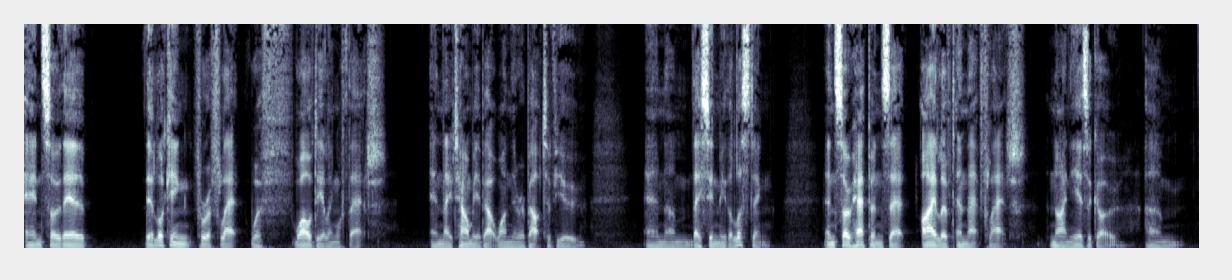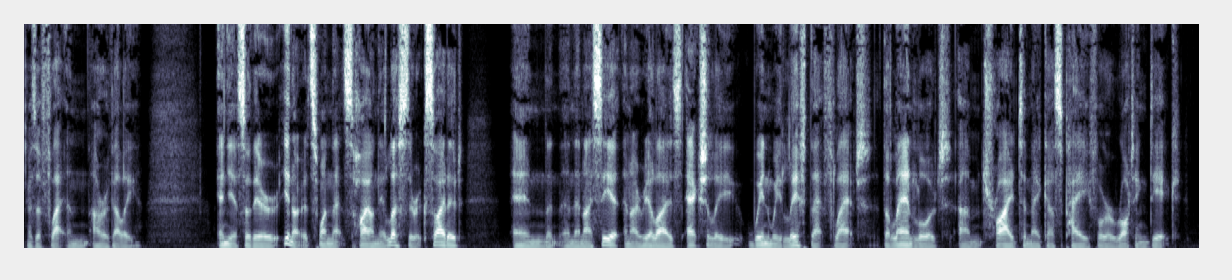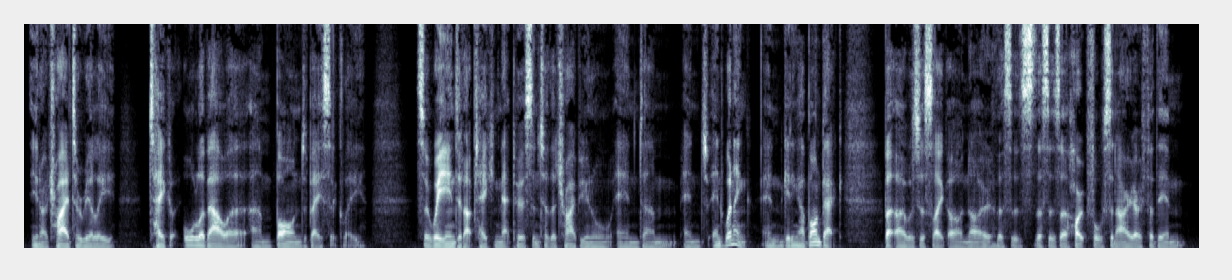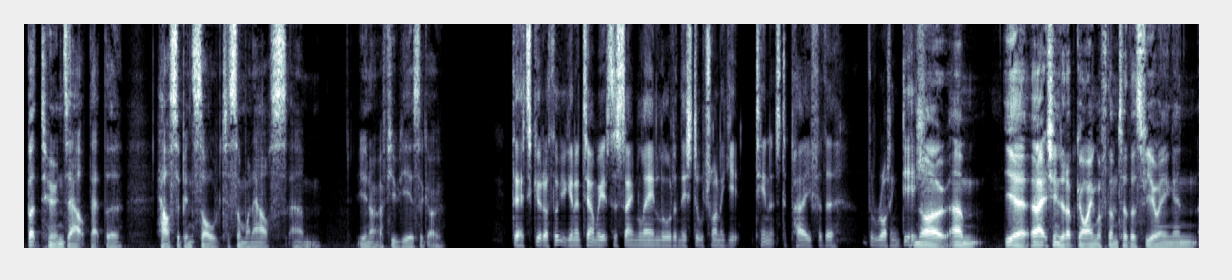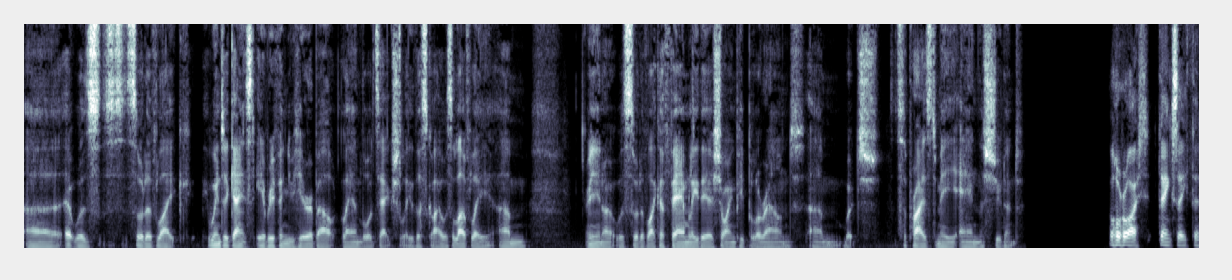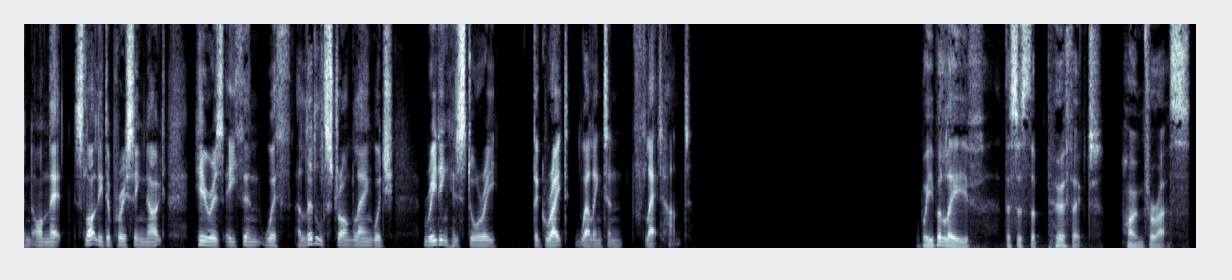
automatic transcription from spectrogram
And so they're they're looking for a flat with while dealing with that. And they tell me about one they're about to view. And um, they send me the listing. And so happens that I lived in that flat nine years ago um, as a flat in Aro Valley. And yeah, so they're, you know, it's one that's high on their list. They're excited. And, and then I see it and I realize actually when we left that flat, the landlord um, tried to make us pay for a rotting deck, you know, tried to really take all of our um, bond basically. So we ended up taking that person to the tribunal and um, and and winning and getting our bond back. But I was just like, oh no, this is this is a hopeful scenario for them. But turns out that the house had been sold to someone else, um, you know, a few years ago. That's good. I thought you were going to tell me it's the same landlord and they're still trying to get tenants to pay for the, the rotting deck. No, um, yeah, I actually ended up going with them to this viewing, and uh, it was sort of like it went against everything you hear about landlords. Actually, this guy was lovely. Um, you know, it was sort of like a family there showing people around, um, which surprised me and the student. All right. Thanks, Ethan. On that slightly depressing note, here is Ethan with a little strong language reading his story, The Great Wellington Flat Hunt. We believe this is the perfect home for us.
